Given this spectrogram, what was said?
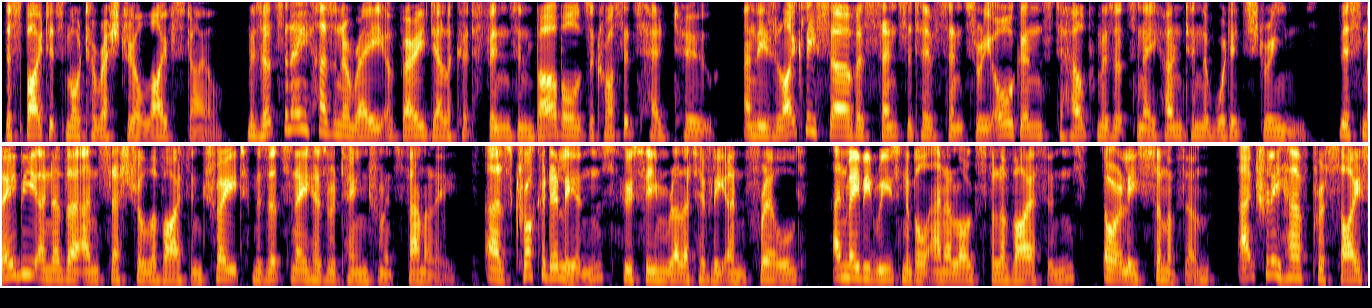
despite its more terrestrial lifestyle. Mizutsune has an array of very delicate fins and barbels across its head too, and these likely serve as sensitive sensory organs to help Mizutsune hunt in the wooded streams. This may be another ancestral leviathan trait Mizutsune has retained from its family. As crocodilians, who seem relatively unfrilled, and may be reasonable analogues for leviathans, or at least some of them, actually have precise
